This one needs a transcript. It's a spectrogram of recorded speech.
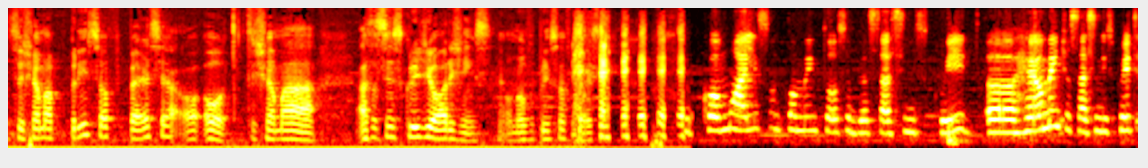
Se chama Prince of Persia, ou, ou se chama Assassin's Creed Origins, é o novo Prince of Persia. Como Alisson comentou sobre Assassin's Creed, uh, realmente Assassin's Creed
